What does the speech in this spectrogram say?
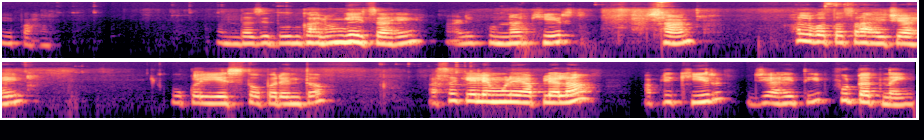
हे पहा. अंदाजे दूध घालून घ्यायचं आहे आणि पुन्हा खीर छान हलवतच राहायची आहे. उकळी येस तोपर्यंत. असं केल्यामुळे आपल्याला आपली खीर जी आहे ती फुटत नाही.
